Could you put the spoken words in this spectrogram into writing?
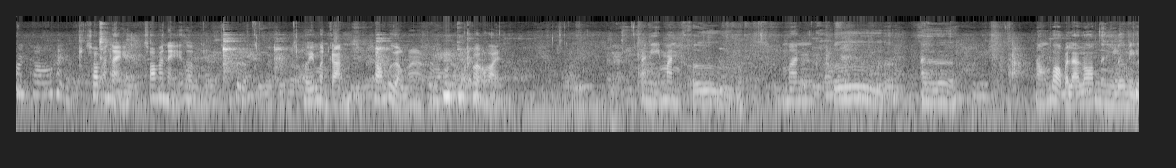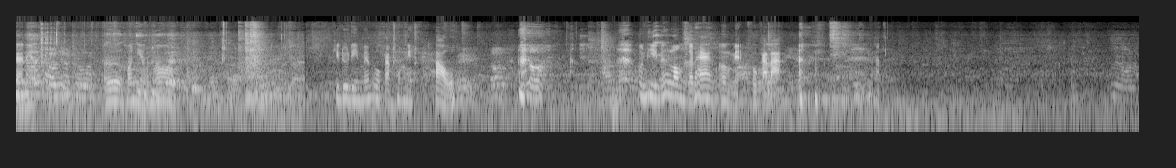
มันท้องเห็นชอบอันไหน ชอบอันไหนที่สุดเผือกเฮ้ยเหมือนกัน ชอบเผือกมากเผือกอร่อยอันนี้มันคือ มันคือ เออ น้องบอกไปแล้วรอบหนึ่งลืมอีกแล้วเนี่ยข้าวเหนียวทอดเออข้าวเหนียวทอด คิดดูดีไม่โฟกัสทำไง เป่าเหรอบางทีถ้าลมกระแทกเออเนี่ยโฟกัสละไม่ร้อนหรอ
